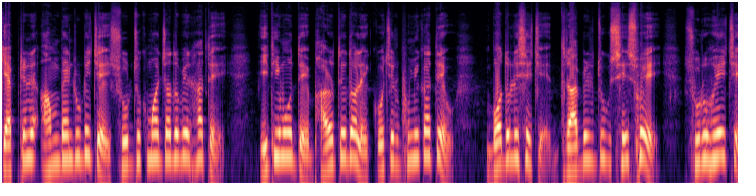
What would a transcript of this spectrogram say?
ক্যাপ্টেনের আমব্যান্ড উঠেছে সূর্যকুমার যাদবের হাতে। ইতিমধ্যে ভারতীয় দলে কোচের ভূমিকাতেও বদল এসেছে। দ্রাবিড় যুগ শেষ হয়ে শুরু হয়েছে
